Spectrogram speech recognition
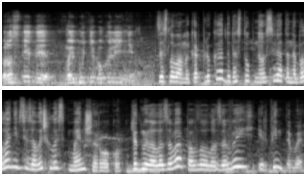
ростити майбутнє покоління. За словами Карплюка, до наступного свята на Баланівці залишилось менше року. Людмила Лозова, Павло Лозовий, Ірпінь ТВ.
